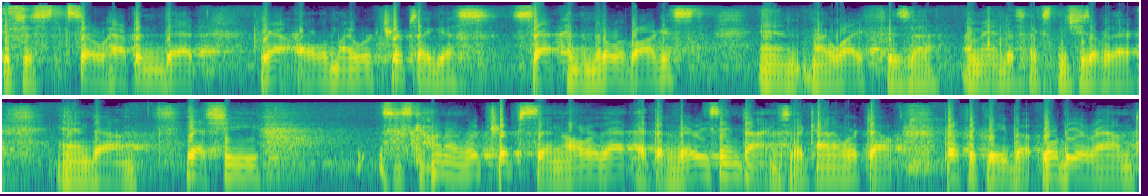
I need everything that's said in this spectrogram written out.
it just so happened that, yeah, all of my work trips, I guess, sat in the middle of August. And my wife is uh, Amanda Sexton. She's over there. And um, yeah, she just going on work trips and all of that at the very same time. So it kind of worked out perfectly. But we'll be around.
